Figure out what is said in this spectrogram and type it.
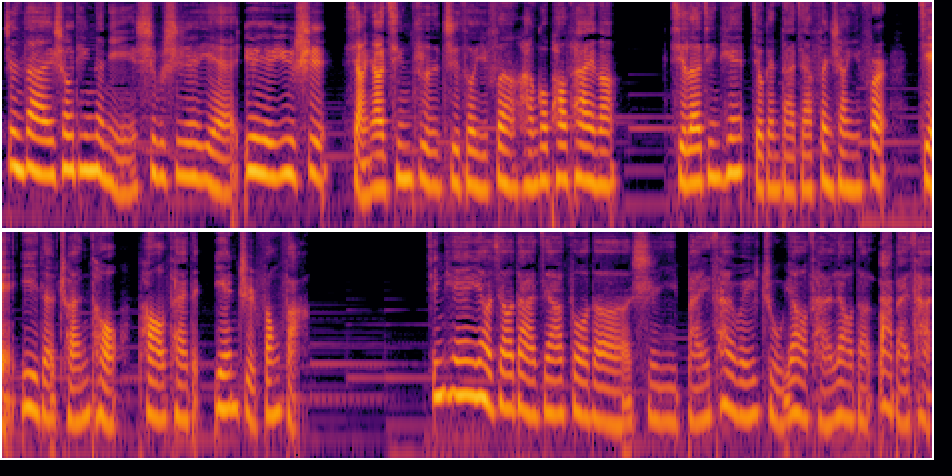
正在收听的你，是不是也跃跃欲试，想要亲自制作一份韩国泡菜呢？喜乐今天就跟大家分上一份简易的传统泡菜的腌制方法。今天要教大家做的是以白菜为主要材料的辣白菜。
